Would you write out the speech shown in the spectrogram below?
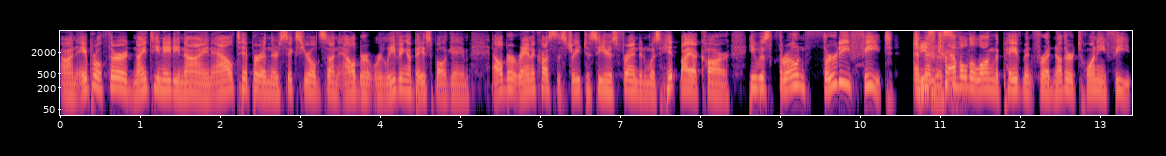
on April 3rd, 1989, Al Tipper and their six year old son Albert were leaving a baseball game. Albert ran across the street to see his friend and was hit by a car. He was thrown 30 feet and then traveled along the pavement for another 20 feet.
